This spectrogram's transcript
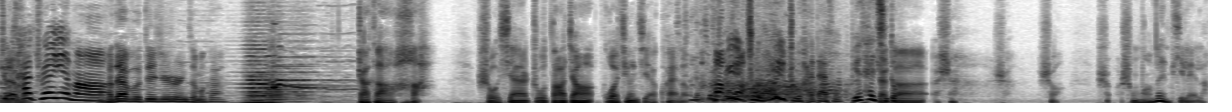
这不他专业吗海？大夫对，这件事你怎么看？这个哈，首先祝大家国庆节快乐。预祝预祝海大夫别太激这动，个是是是什什么问题来了？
